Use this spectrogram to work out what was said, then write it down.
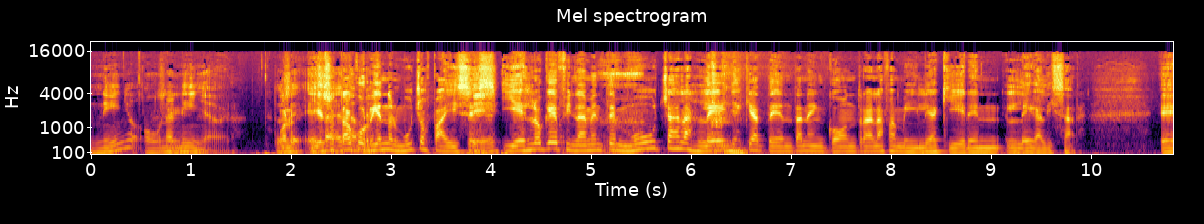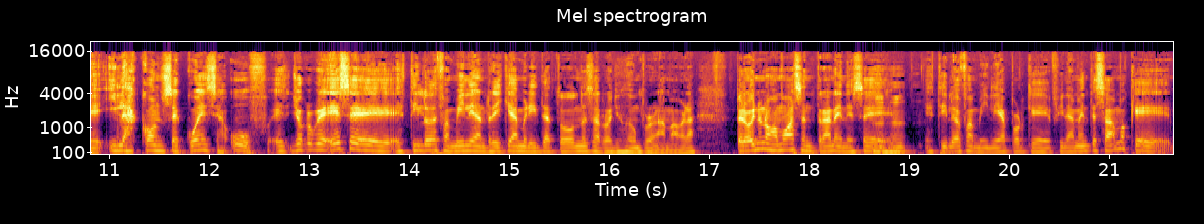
niño o una Sí. niña, ¿verdad? Bueno, y eso está es ocurriendo en muchos países Sí. y es lo que finalmente muchas de las leyes que atentan en contra de la familia quieren legalizar. Eh, y las consecuencias, uff, yo creo que ese estilo de familia, Enrique, amerita todo un desarrollo de un programa, ¿verdad? Pero hoy no nos vamos a centrar en ese estilo de familia porque finalmente sabemos que,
